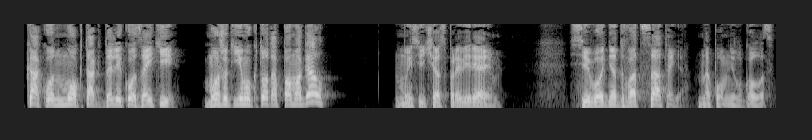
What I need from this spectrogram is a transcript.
Как он мог так далеко зайти? Может, ему кто-то помогал?» «Мы сейчас проверяем», «Сегодня двадцатое», — напомнил голос.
